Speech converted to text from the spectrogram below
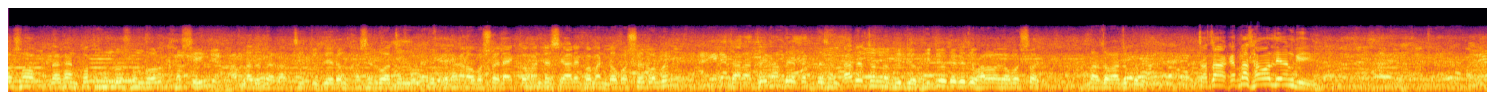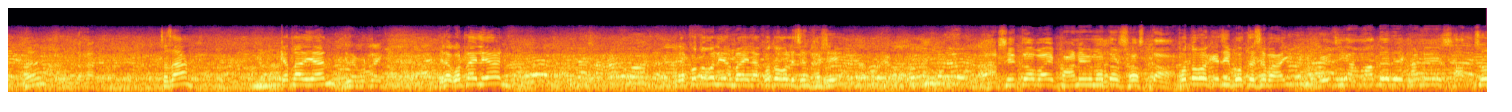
দর্শক দেখেন কত সুন্দর সুন্দর খাসি আপনাদের দেখাচ্ছি। যদি এরকম খাসি লোয়ার জন্য উদ্যোগ থাকেন অবশ্যই লাইক কমেন্টে শেয়ারে কমেন্ট অবশ্যই বলবেন। যারা যেখান থেকে দেখতেছেন তাদের জন্য ভিডিও ভিডিও দেখে যদি ভালো লাগে অবশ্যই আপনারা যোগাযোগ করুন চাচা কেতনা ছাগল দিয়ান কি? হ্যাঁ? চাচা কেতনা দিয়ান এটা কতলাই লিয়ান কত করে লিয়ান ভাই কত করে লিছেন খাসি তো ভাই পানির মতো সস্তা। কত কেজি বলতেছে ভাই? কেজি আমাদের এখানে সাতশো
